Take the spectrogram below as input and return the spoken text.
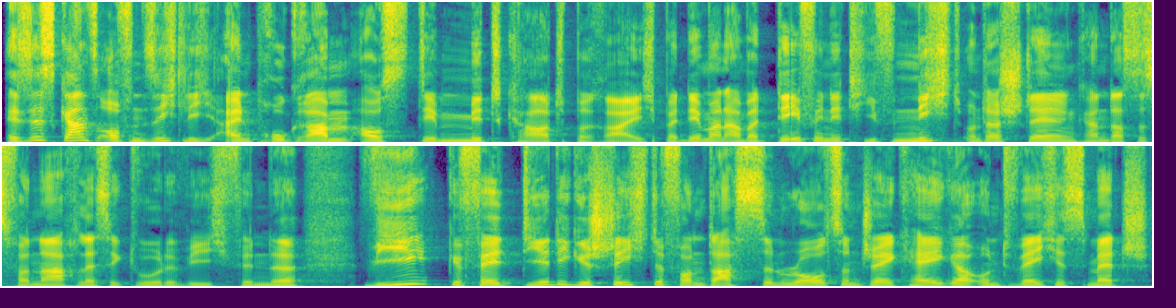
Es ist ganz offensichtlich ein Programm aus dem Midcard-Bereich, bei dem man aber definitiv nicht unterstellen kann, dass es vernachlässigt wurde, wie ich finde. Wie gefällt dir die Geschichte von Dustin Rhodes und Jake Hager und welches Match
